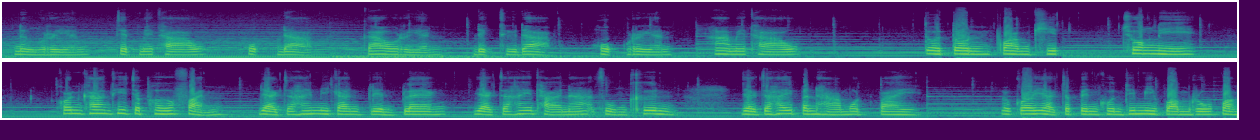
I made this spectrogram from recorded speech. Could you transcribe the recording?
1 เหรียญ 7 ไม้เท้า 6 ดาบ 9 เหรียญ เด็กถือดาบ 6 เหรียญ 5 ไม้เท้า ตัวตนความคิด ช่วงนี้ ค่อนข้างที่จะเพ้อฝัน อยากจะให้มีการเปลี่ยนแปลง อยากจะให้ฐานะสูงขึ้น อยากจะให้ปัญหาหมดไป แล้วก็อยากจะเป็นคนที่มีความรู้ความ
